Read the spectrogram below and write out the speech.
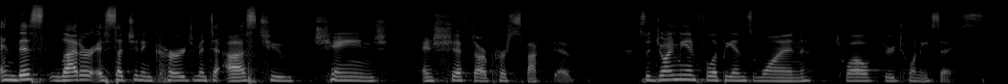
And this letter is such an encouragement to us to change and shift our perspective. So join me in Philippians 1 12 through 26.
